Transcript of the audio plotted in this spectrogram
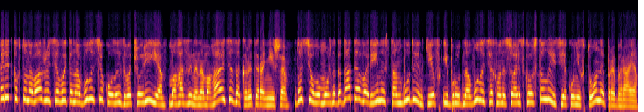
Рідко хто наважується вийти на вулицю, коли звечоріє. Магазини намагаються закрити раніше. До цього можна додати аварійний стан будинків і бруд на вулицях венесуельської столиці, яку ніхто не прибирає.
